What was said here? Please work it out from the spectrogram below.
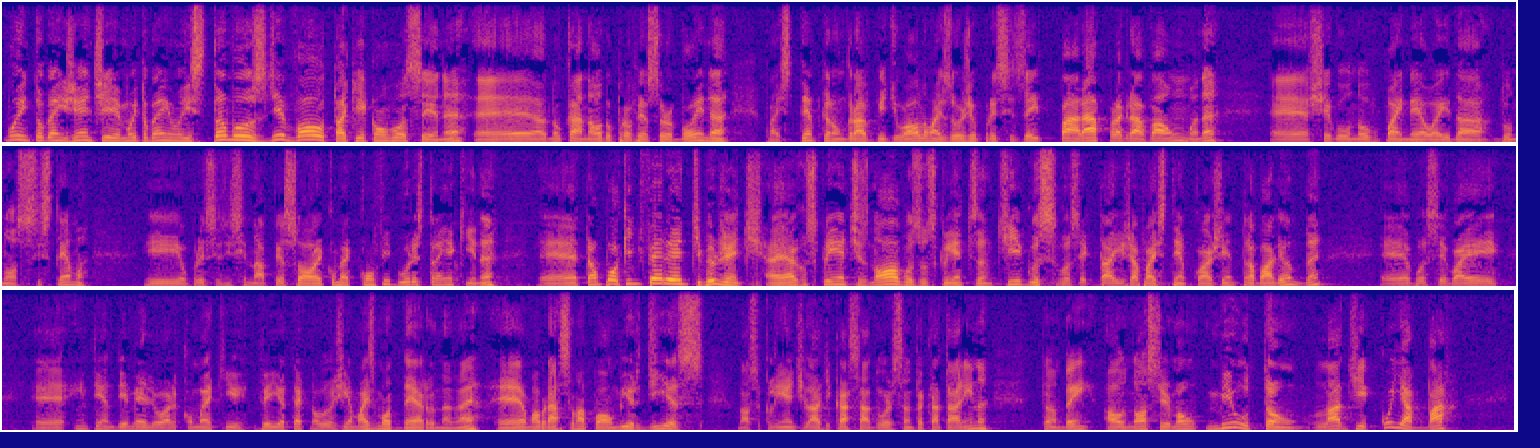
Muito bem, gente, muito bem, estamos de volta aqui com você, né? É, no canal do Professor Boina, faz tempo que eu não gravo vídeo aula, mas hoje eu precisei parar para gravar uma, né? É, chegou o um novo painel aí da, do nosso sistema e eu preciso ensinar pessoal aí como é que configura esse trem aqui, né? É, tá um pouquinho diferente, viu gente? É, os clientes novos, os clientes antigos, você que está aí já faz tempo com a gente trabalhando, né? É, você vai é, entender melhor como é que veio a tecnologia mais moderna. Né? É, um abração a Palmir Dias, nosso cliente lá de Caçador, Santa Catarina. Também ao nosso irmão Milton, lá de Cuiabá.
